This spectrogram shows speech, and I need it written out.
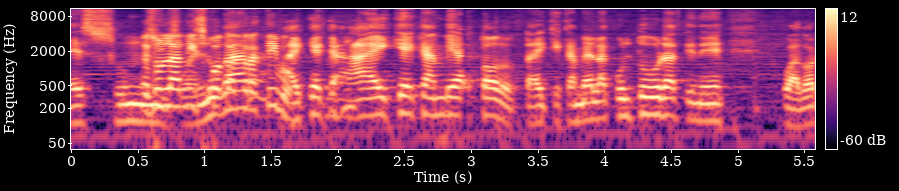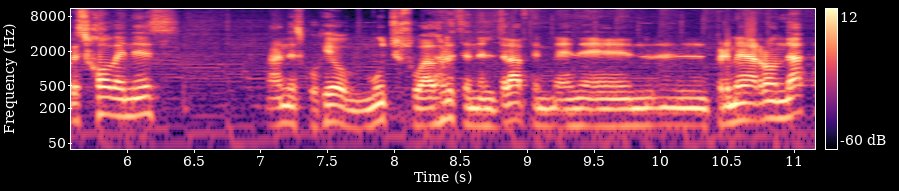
es un Es un landing lugar. atractivo. hay que hay que cambiar todo hay que cambiar la cultura tiene jugadores jóvenes han escogido muchos jugadores en el draft en, en- en primera ronda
